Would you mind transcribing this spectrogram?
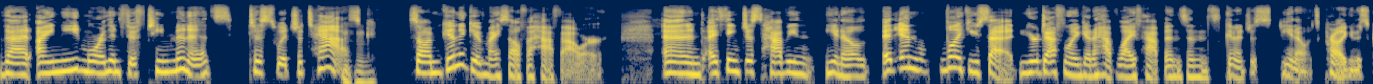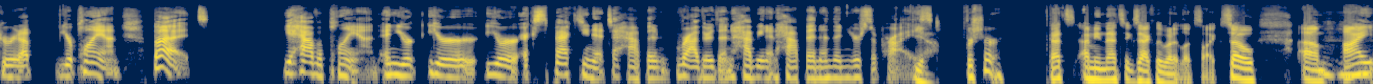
that I need more than 15 minutes to switch a task. Mm-hmm. So I'm going to give myself a half hour. And I think just having, you know, and, and like you said, you're definitely going to have life happens and it's going to just, you know, it's probably going to screw it up your plan. But you have a plan and you're you're you're expecting it to happen rather than having it happen and then you're surprised. Yeah, for sure. That's, I mean, that's exactly what it looks like. So, um, mm-hmm. I,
